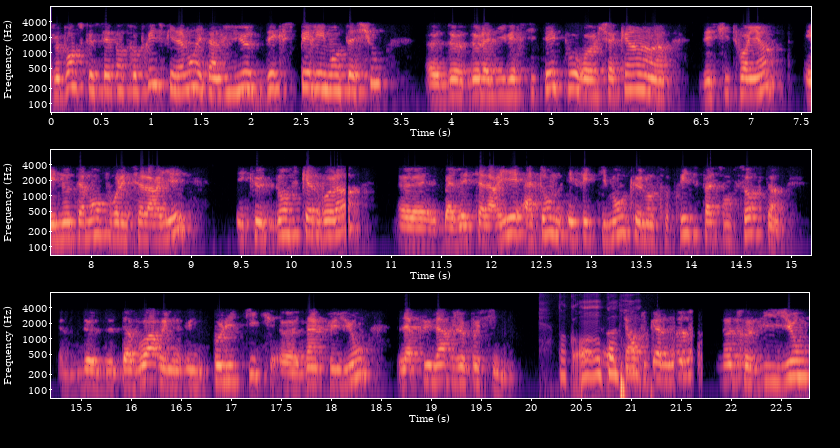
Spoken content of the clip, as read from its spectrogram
je, pense que cette entreprise, finalement, est un lieu d'expérimentation de, de, la diversité pour chacun des citoyens et notamment pour les salariés et que dans ce cadre-là, euh, bah, les salariés attendent effectivement que l'entreprise fasse en sorte d'avoir de, une, une, politique euh, d'inclusion la plus large possible. Donc on comprend. C'est en tout cas notre, notre vision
